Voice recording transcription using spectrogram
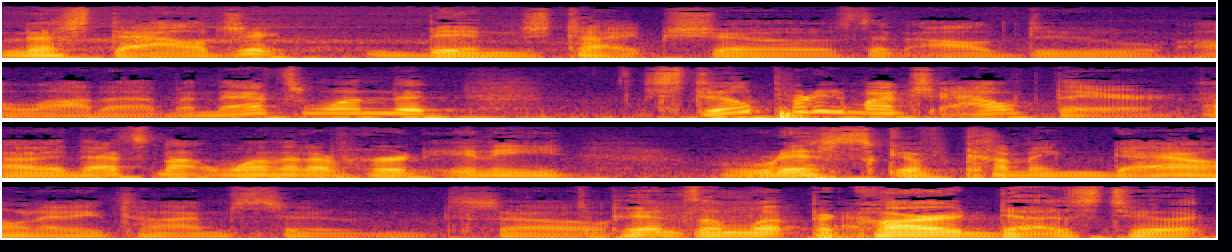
nostalgic binge type shows that I'll do a lot of, and that's one that still pretty much out there. Uh, that's not one that I've heard any risk of coming down anytime soon. So Depends on what Picard does to it.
